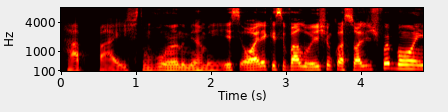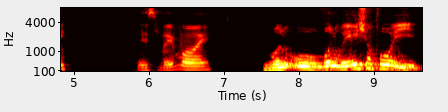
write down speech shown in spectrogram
Rapaz, estão voando mesmo, hein? Esse, olha que esse valuation com a Solid foi bom, hein? Esse foi bom, hein? O valuation foi,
